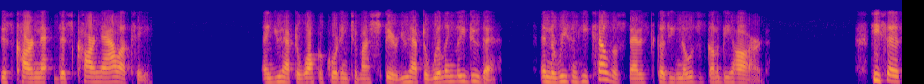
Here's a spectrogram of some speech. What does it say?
this, carna- this carnality, and you have to walk according to my spirit. You have to willingly do that. And the reason he tells us that is because he knows it's going to be hard. He says,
